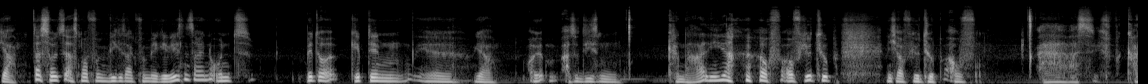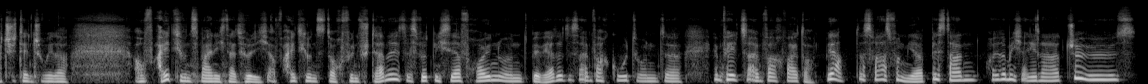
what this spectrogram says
ja, das soll es erstmal, von, wie gesagt, von mir gewesen sein und bitte gebt dem, äh, ja, also diesem Kanal hier auf, auf YouTube, nicht auf YouTube, auf ah, was quatsche ich denn schon wieder? Auf iTunes meine ich natürlich. Auf iTunes doch fünf Sterne. Das würde mich sehr freuen und bewertet es einfach gut und äh, empfehlt es einfach weiter. Ja, das war's von mir. Bis dann, eure Michaela. Tschüss.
